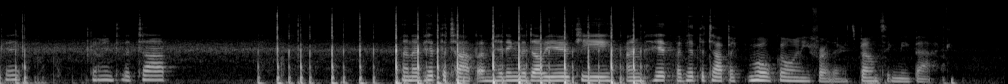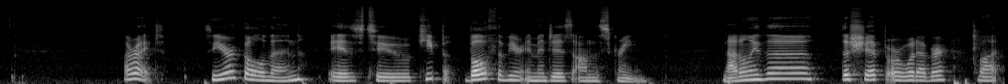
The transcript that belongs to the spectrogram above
Okay, going to the top. And I've hit the top. I'm hitting the W key. I'm hit I've hit the top. I won't go any further. It's bouncing me back. All right. So your goal then is to keep both of your images on the screen. Not only the the ship or whatever, but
